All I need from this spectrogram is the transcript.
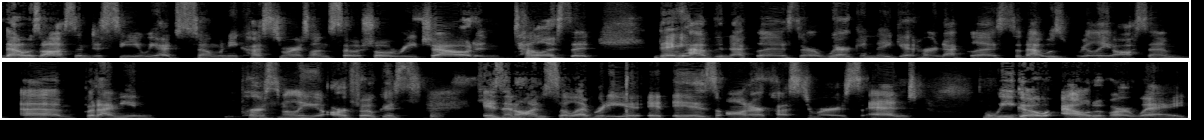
that was awesome to see. We had so many customers on social reach out and tell us that they have the necklace or where can they get her necklace. So that was really awesome. Um, but I mean, personally, our focus isn't on celebrity; it, it is on our customers and we go out of our way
